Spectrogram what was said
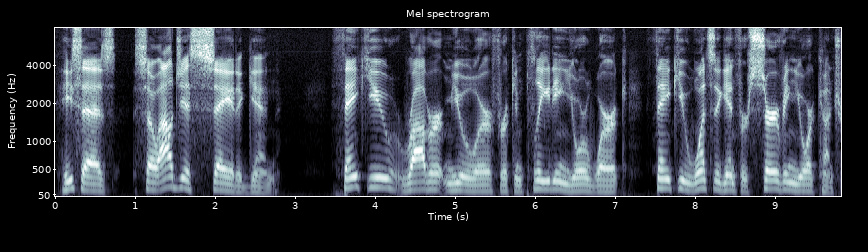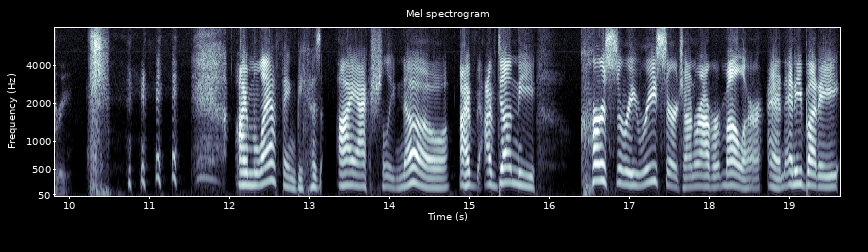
He says, so I'll just say it again. Thank you, Robert Mueller, for completing your work. Thank you once again for serving your country. I'm laughing because I actually know. I've I've done the cursory research on Robert Mueller, and anybody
